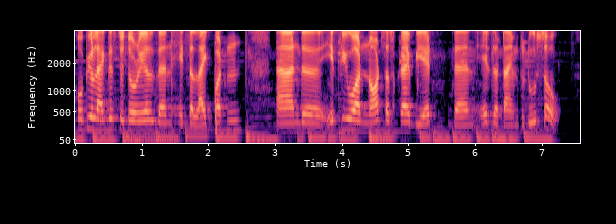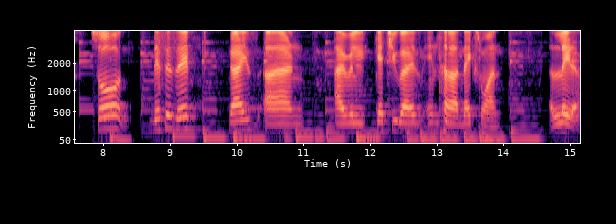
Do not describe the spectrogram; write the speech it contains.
Hope you like this tutorial. Then hit the like button. And uh, if you are not subscribed yet then it's the time to do so. So this is it guys. And I will catch you guys in the next one. Later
